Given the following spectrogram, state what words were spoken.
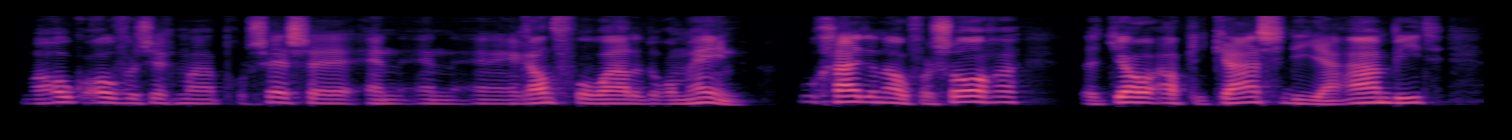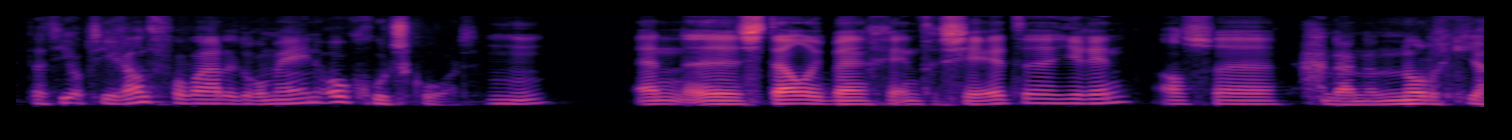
maar ook over zeg maar, processen en, en, en randvoorwaarden eromheen. Hoe ga je er nou voor zorgen dat jouw applicatie die je aanbiedt, dat die op die randvoorwaarden eromheen ook goed scoort? Mhm. En uh, stel ik ben geïnteresseerd uh, hierin als... Uh... Ja, dan nodig ik je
